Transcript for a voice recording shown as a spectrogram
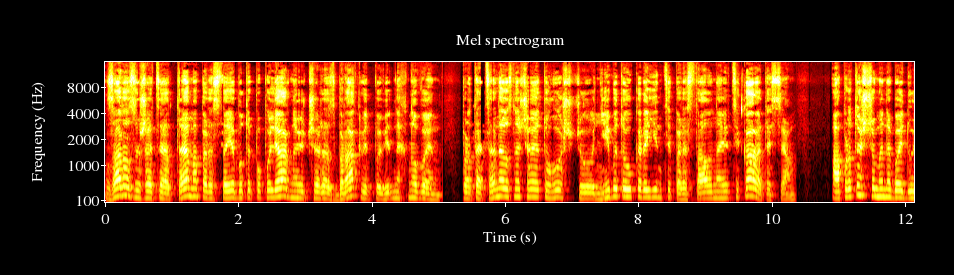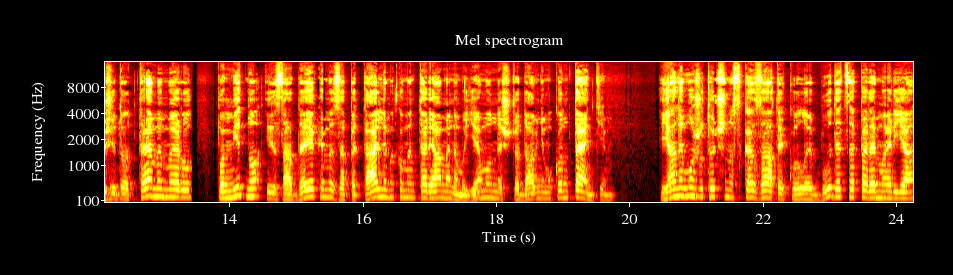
Зараз вже ця тема перестає бути популярною через брак відповідних новин, проте це не означає того, що нібито українці перестали нею цікавитися. А про те, що ми не байдужі до теми миру, помітно і за деякими запитальними коментарями на моєму нещодавньому контенті. Я не можу точно сказати, коли буде це перемир'я,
